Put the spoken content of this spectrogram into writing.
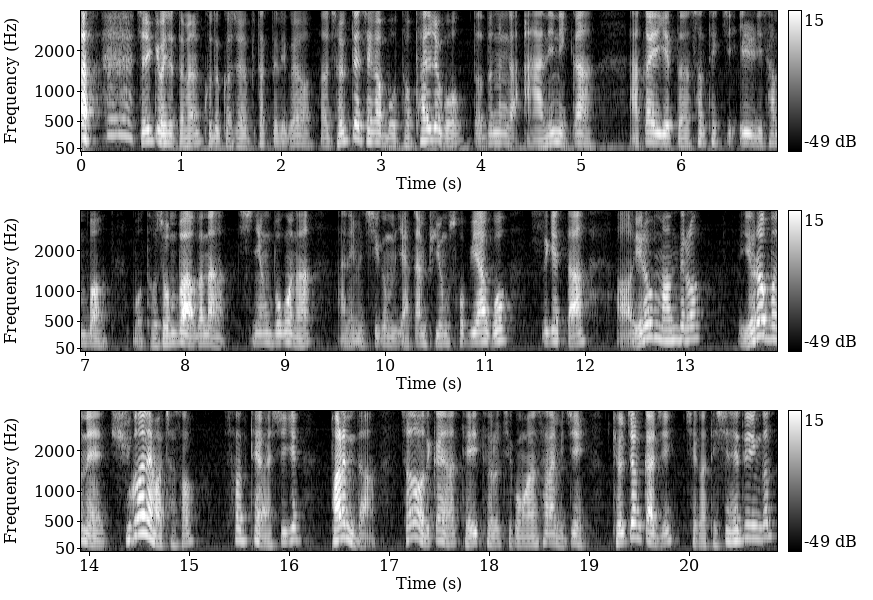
재밌게 보셨다면 구독과 좋아요 부탁드리고요. 어, 절대 제가 뭐 더 팔려고 떠드는 거 아니니까 아까 얘기했던 선택지 1, 2, 3번 뭐 더 존버하거나 신형 보거나 아니면 지금 약간 비용 소비하고 쓰겠다. 어, 여러분 마음대로 여러분의 주관에 맞춰서 선택하시길 바랍니다. 저는 어디까지나 데이터를 제공하는 사람이지 결정까지 제가 대신 해드린 건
